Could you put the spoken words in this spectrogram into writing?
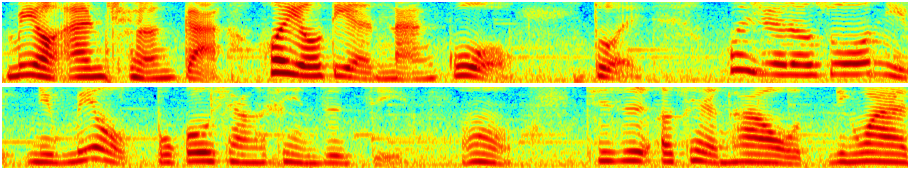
没有安全感，会有点难过，对，会觉得说你你没有不够相信自己，嗯，其实而且你看我另外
